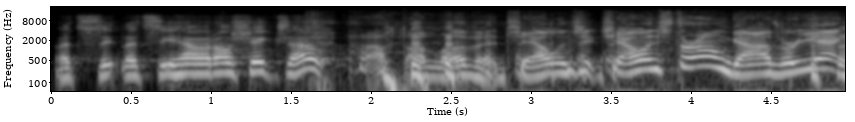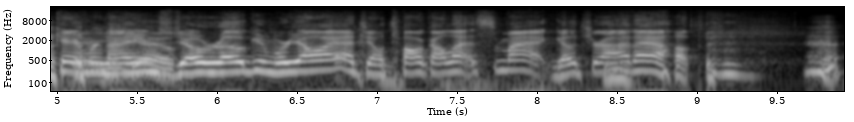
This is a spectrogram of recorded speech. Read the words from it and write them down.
Let's see. Let's see how it all shakes out. I, I love it. Challenge it. Challenge thrown, guys. Where you at, Cameron Hanes. Joe Rogan? Where y'all at? Y'all talk all that smack. Go try it out.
